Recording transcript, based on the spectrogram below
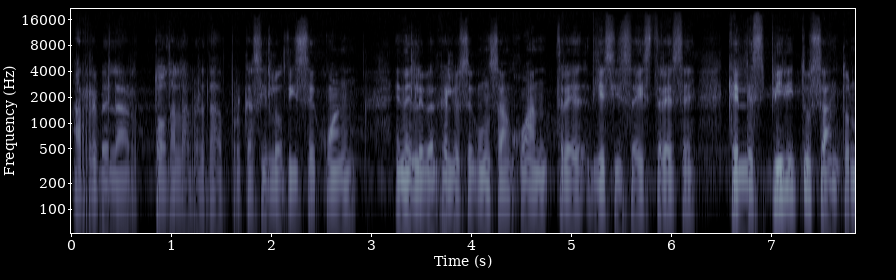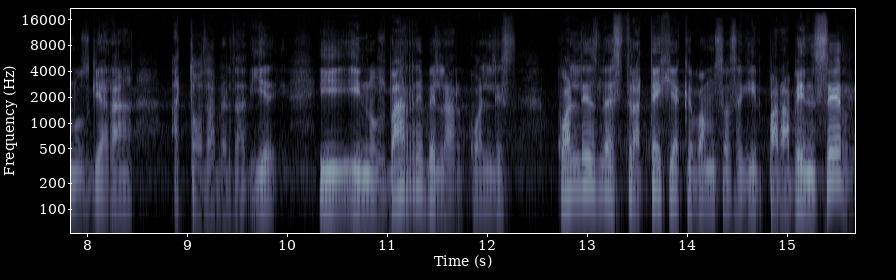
a revelar toda la verdad, porque así lo dice Juan en el Evangelio según San Juan 16, 13, que el Espíritu Santo nos guiará a toda verdad y, nos va a revelar cuál es, cuál es la estrategia que vamos a seguir para vencer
